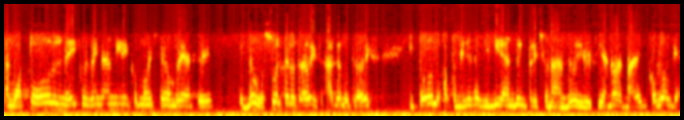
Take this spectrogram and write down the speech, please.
llamó a todos los médicos, vengan, miren cómo este hombre hace el nudo, suéltalo otra vez, hágalo otra vez. Y todos los japoneses allí mirando, impresionando y decían, no, es más en Colombia.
